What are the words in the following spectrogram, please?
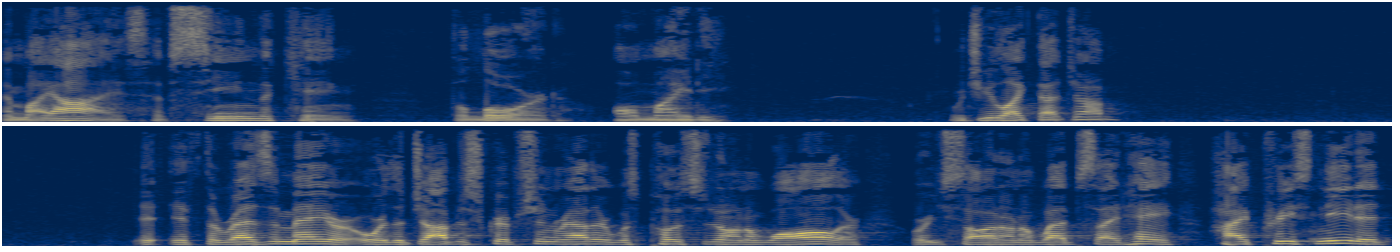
and my eyes have seen the King, the Lord Almighty. Would you like that job? If the resume or, or the job description rather was posted on a wall or, or you saw it on a website, hey, high priest needed,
